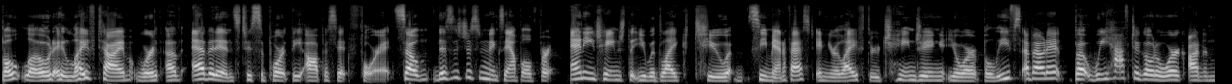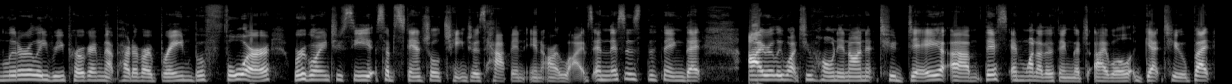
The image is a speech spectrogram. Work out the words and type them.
boatload, a lifetime worth of evidence to support the opposite for it. So, this is just an example for any change that you would like to see manifest in your life through changing your beliefs about it. But we have to go to work on literally reprogramming that part of our brain before we're going to see substantial changes happen in our lives. And this is the thing that I really want to hone in on today. Um, this and one other thing that I will get to. But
